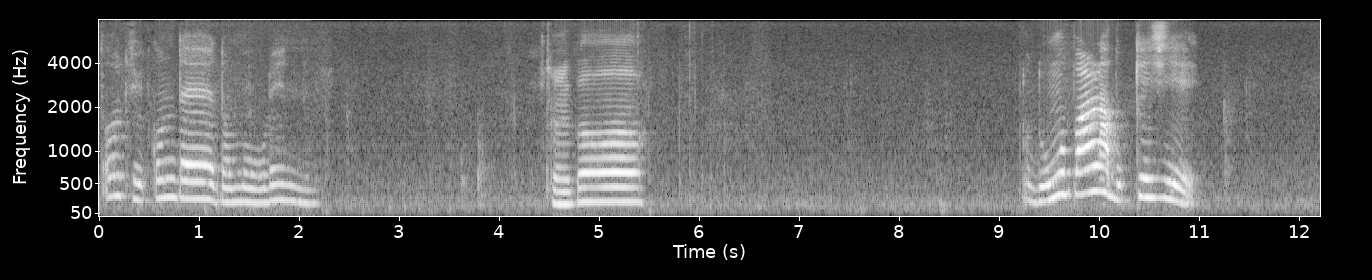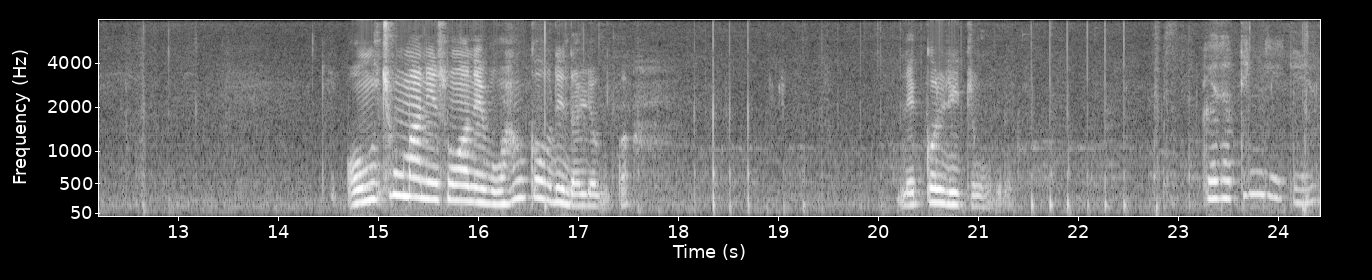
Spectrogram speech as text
떨어질 건데 너무 오래 있는 잘 가. 어, 너무 빨라 로켓이 엄청 많이 소환해보고 한꺼번에 날려볼까? 렉 걸릴 정도로. 그래서 튕기기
